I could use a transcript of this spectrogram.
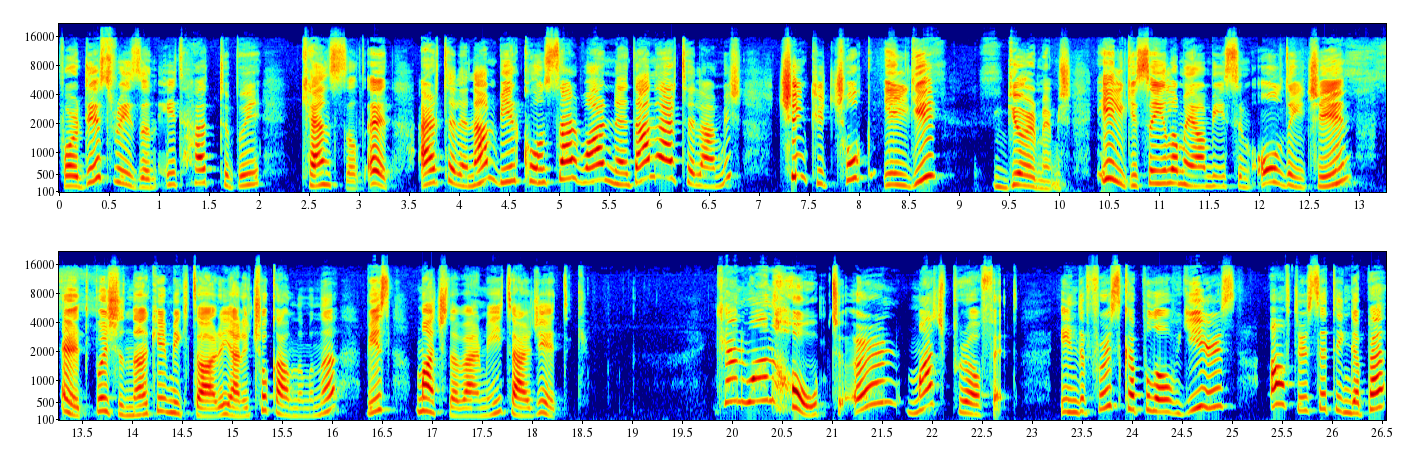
For this reason it had to be cancelled. Evet, ertelenen bir konser var. Neden ertelenmiş? Çünkü çok ilgi görmemiş. İlgi sayılamayan bir isim olduğu için evet başındaki miktarı yani çok anlamını biz maçla vermeyi tercih ettik. Can one hope to earn much profit in the first couple of years after setting up a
